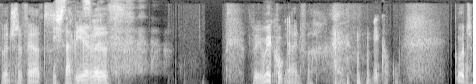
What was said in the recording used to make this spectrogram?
Wünschenswert ich sag wäre es. Wir, wir gucken ja. einfach. Wir gucken. Gut,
